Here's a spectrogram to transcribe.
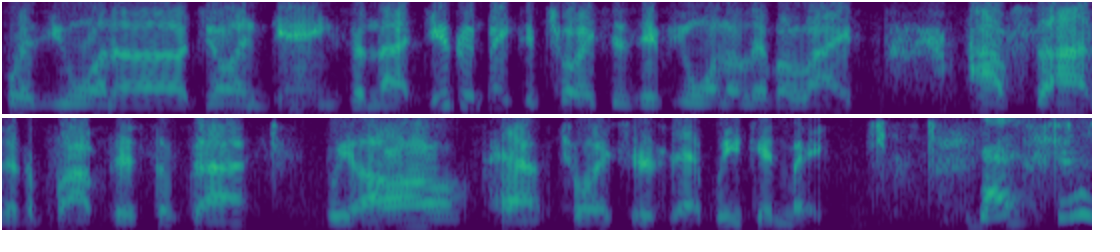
whether you want to uh, join gangs or not. You can make the choices if you want to live a life outside of the providence of God. We all have choices that we can make. That's true.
